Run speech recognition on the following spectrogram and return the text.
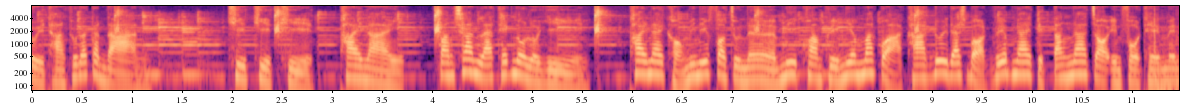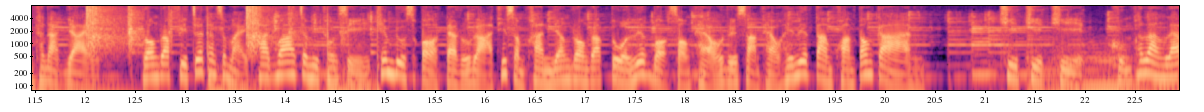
ลุยทางธุรกันดารขีดขีดขีด ภายใน ฟังก์ชันและเทคโนโลยี ภายในของ Mini Fortuner มีความพรีเมียมมากกว่าคาดด้วยแดชบอร์ดเรียบง่ายติดตั้งหน้าจออินโฟเทนเมนต์ขนาดใหญ่ รองรับฟีเจอร์ทันสมัยคาดว่าจะมีโทนสีเข้มดูสปอร์ตแต่หรูหราที่สำคัญยังรองรับตัวเลือกเบาะ2แถวหรือ 3 แถวให้เลือกตามความต้องการ ขีดขีดขีดขุมพลังและ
